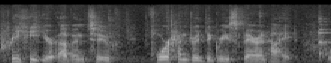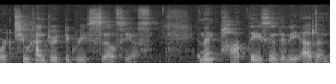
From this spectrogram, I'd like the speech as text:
preheat your oven to 400 degrees Fahrenheit or 200 degrees Celsius. And then pop these into the oven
